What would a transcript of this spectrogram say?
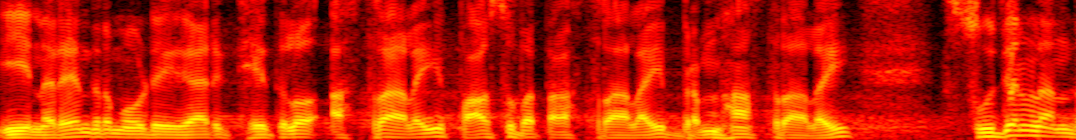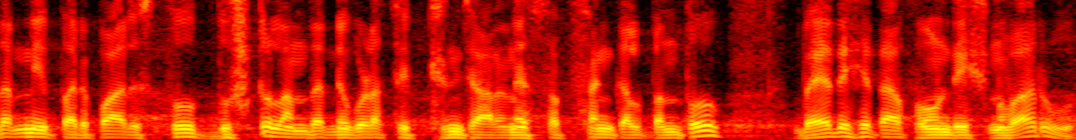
ఈ నరేంద్ర మోడీ గారి చేతిలో అస్త్రాలై పాశుపతాస్త్రాలై బ్రహ్మాస్త్రాలై సుజనులందరినీ పరిపాలిస్తూ దుష్టులందరినీ కూడా శిక్షించాలనే సత్సంకల్పంతో వేదహిత ఫౌండేషన్ వారు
